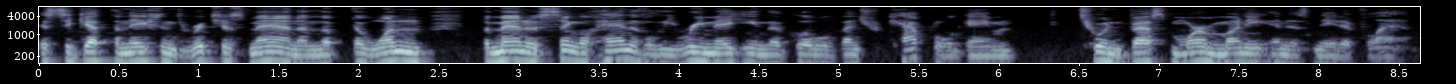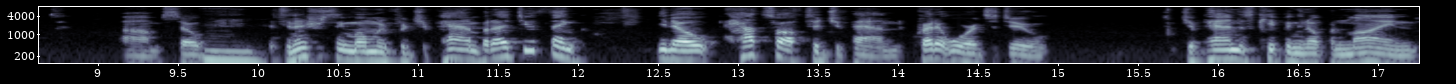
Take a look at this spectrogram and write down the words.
is to get the nation's richest man and the, the one the man who's single-handedly remaking the global venture capital game to invest more money in his native land. Um, so mm. it's an interesting moment for Japan, but I do think, you know, hats off to Japan. Credit where it's due. Japan is keeping an open mind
